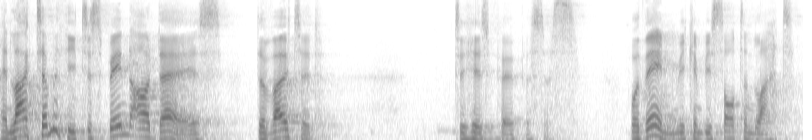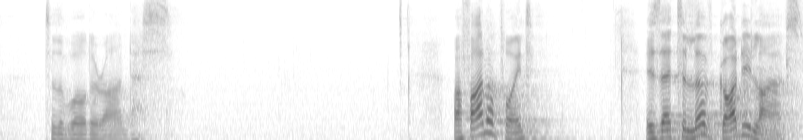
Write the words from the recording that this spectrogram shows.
and like Timothy, to spend our days devoted to his purposes. For then we can be salt and light to the world around us. My final point is that to live godly lives,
